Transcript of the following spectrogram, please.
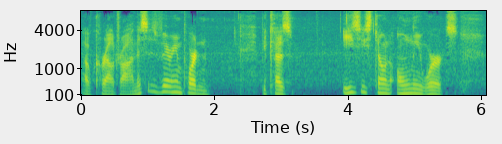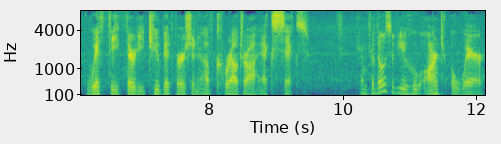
of CorelDRAW, and this is very important because EasyStone only works with the 32-bit version of CorelDRAW X6. And for those of you who aren't aware,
